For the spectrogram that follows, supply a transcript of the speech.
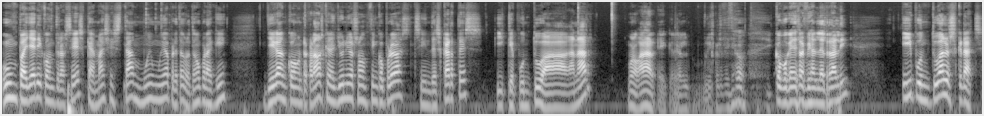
un Payari contra Ses que además está muy muy apretado. Lo tengo por aquí. Llegan con. Recordamos que en el Junior son cinco pruebas sin descartes y que puntúa a ganar. Bueno, ganar. eh, El, como que es al final del rally. Y puntúa los scratch.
